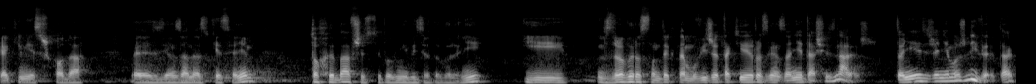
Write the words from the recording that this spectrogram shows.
jakim jest szkoda e, związana z wnieceniem, to chyba wszyscy powinni być zadowoleni i zdrowy rozsądek nam mówi, że takie rozwiązanie da się znaleźć. To nie jest, że niemożliwe, tak?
